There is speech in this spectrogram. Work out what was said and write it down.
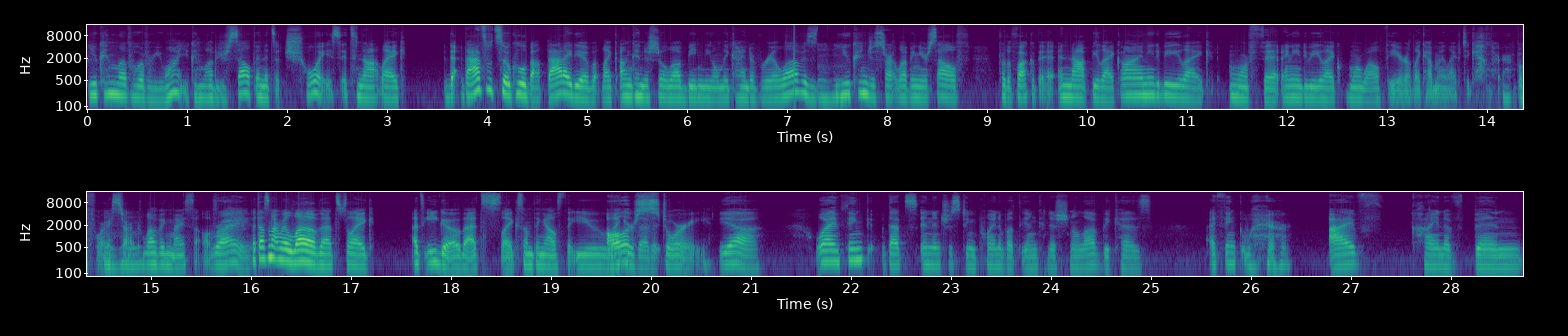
you can love whoever you want. You can love yourself and it's a choice. It's not like th- that's what's so cool about that idea, but like unconditional love being the only kind of real love is Mhm. you can just start loving yourself for the fuck of it and not be like, oh, I need to be like more fit. I need to be like more wealthy or like have my life together before I start Mhm. loving myself. Right. But that's not real love. That's like that's ego. That's like something else that you All like your that it- story. Yeah. Well, I think that's an interesting point about the unconditional love because I think where I've kind of been,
